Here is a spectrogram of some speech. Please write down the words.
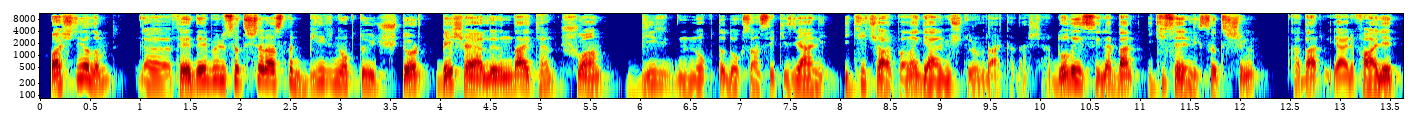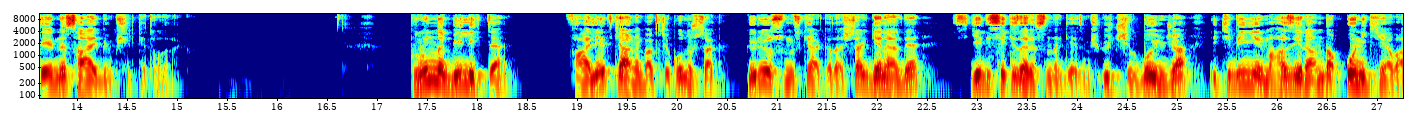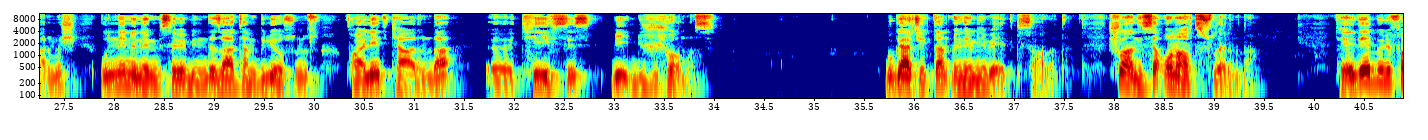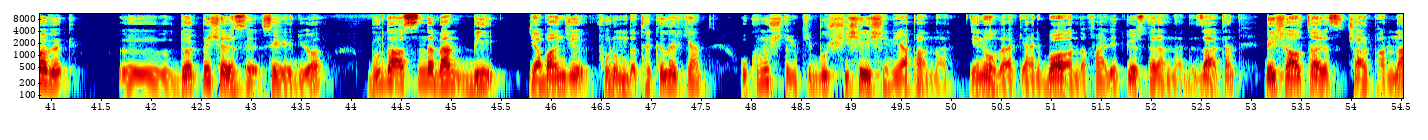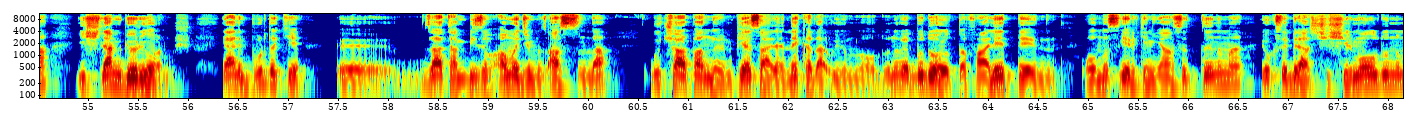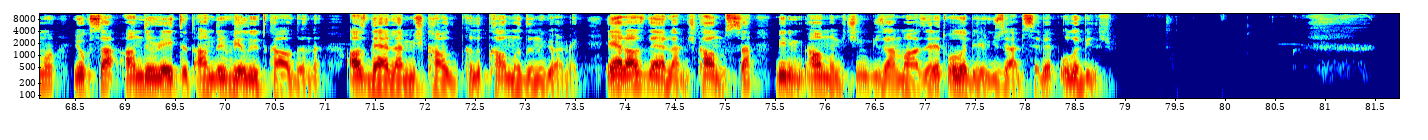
Başlayalım. Ee, FD bölü satışlar aslında 1.3, 4, 5 ayarlarındayken şu an 1.98 yani 2 çarpana gelmiş durumda arkadaşlar. Dolayısıyla ben 2 senelik satışım kadar yani faaliyet değerine sahibim şirket olarak. Bununla birlikte faaliyet karına bakacak olursak görüyorsunuz ki arkadaşlar genelde 7-8 arasında gezmiş 3 yıl boyunca 2020 Haziran'da 12'ye varmış. Bunun en önemli sebebini de zaten biliyorsunuz faaliyet karında e, keyifsiz bir düşüş olması. Bu gerçekten önemli bir etki sağladı. Şu an ise 16 sularında. FD bölü FAVÖK 4-5 arası seyrediyor. Burada aslında ben bir yabancı forumda takılırken okumuştum ki bu şişe işini yapanlar genel olarak yani bu alanda faaliyet gösterenler de zaten 5-6 arası çarpanla işlem görüyormuş. Yani buradaki e, zaten bizim amacımız aslında bu çarpanların piyasayla ne kadar uyumlu olduğunu ve bu doğrultuda faaliyet değerinin olması gerekeni yansıttığını mı yoksa biraz şişirme olduğunu mu yoksa underrated, undervalued kaldığını, az değerlenmiş kal kalıp kalmadığını görmek. Eğer az değerlenmiş kalmışsa benim almam için güzel mazeret olabilir, güzel bir sebep olabilir.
